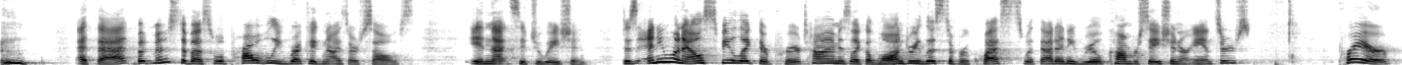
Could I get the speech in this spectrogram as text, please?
at that, but most of us will probably recognize ourselves in that situation. Does anyone else feel like their prayer time is like a laundry list of requests without any real conversation or answers? Prayer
